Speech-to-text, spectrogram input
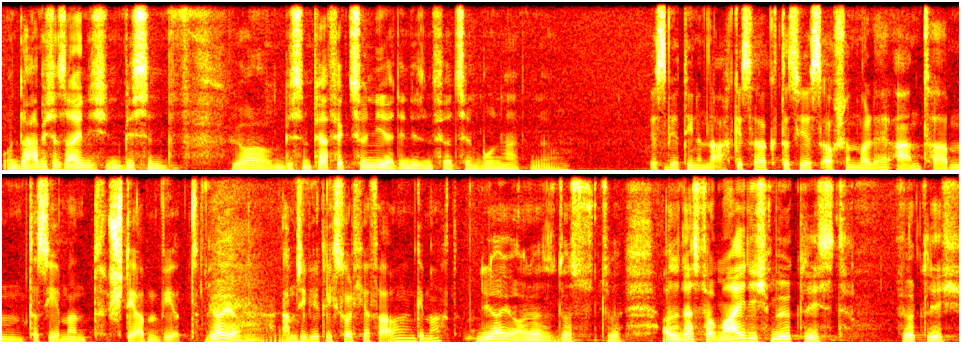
Und da habe ich das eigentlich ein bisschen, ja, ein bisschen perfektioniert in diesen 14 Monaten. Ja. Es wird Ihnen nachgesagt, dass Sie es auch schon mal erahnt haben, dass jemand sterben wird. Ja, ja. Haben Sie wirklich solche Erfahrungen gemacht? Ja, ja. Das, das, also das vermeide ich möglichst wirklich.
